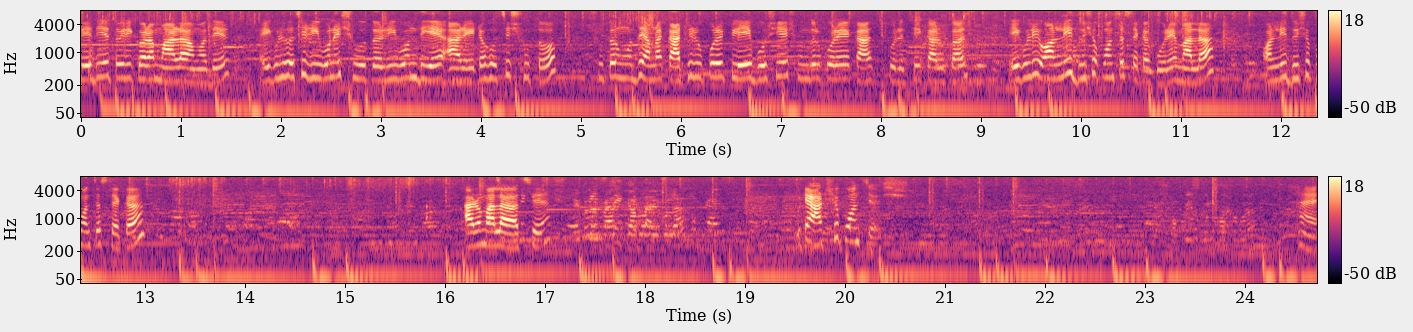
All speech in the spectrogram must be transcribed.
ক্লে দিয়ে তৈরি করা মালা আমাদের। এগুলি হচ্ছে রিবনের সুতো, রিবন দিয়ে, আর এটা হচ্ছে সুতো। সুতোর মধ্যে আমরা কাঠের উপরে ক্লে বসিয়ে সুন্দর করে কাজ করেছি, কারুকাজ। এগুলি অনলি দুশো টাকা করে মালা। অনলি দুশো টাকা। আরও মালা আছে। ওটা আটশো পঞ্চাশ। হ্যাঁ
